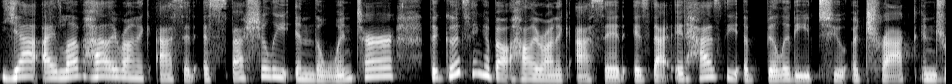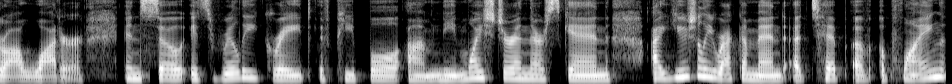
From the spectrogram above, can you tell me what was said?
Yeah, I love hyaluronic acid, especially in the winter. The good thing about hyaluronic acid is that it has the ability to attract and draw water. And so it's really great if people um, need moisture in their skin. I usually recommend a tip of applying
